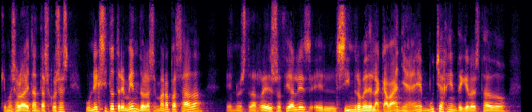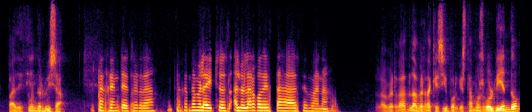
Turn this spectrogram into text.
que hemos hablado de tantas cosas. Un éxito tremendo la semana pasada en nuestras redes sociales, el síndrome de la cabaña. ¿eh? Mucha gente que lo ha estado padeciendo, Luisa. Mucha gente, es verdad. Mucha gente me lo ha dicho a lo largo de esta semana. La verdad, la verdad que sí, porque estamos volviendo.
